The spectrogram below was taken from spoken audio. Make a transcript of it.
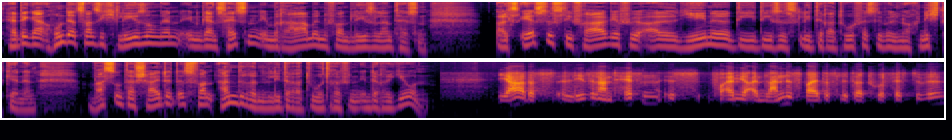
Herr Dinger, 120 Lesungen in ganz Hessen im Rahmen von Leseland Hessen. Als erstes die Frage für all jene, die dieses Literaturfestival noch nicht kennen. Was unterscheidet es von anderen Literaturtreffen in der Region? Ja, das Leseland Hessen ist vor allem ja ein landesweites Literaturfestival,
